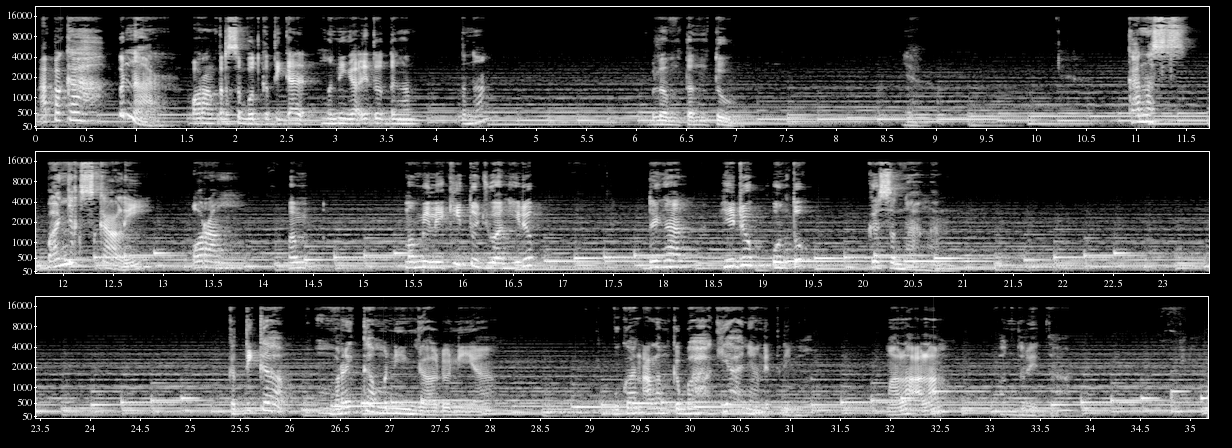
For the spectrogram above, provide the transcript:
Apakah benar orang tersebut ketika meninggal itu dengan tenang? Belum tentu. Ya. Karena banyak sekali orang mem memiliki tujuan hidup dengan hidup untuk kesenangan. Ketika mereka meninggal dunia, bukan alam kebahagiaan yang diterima, malah alam penderitaan.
